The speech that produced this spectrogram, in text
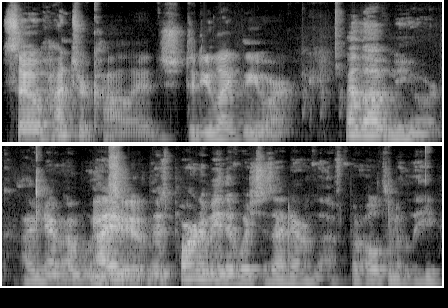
So, Hunter College, did you like New York? I love New York. I never. Me I, too. There's part of me that wishes I never left, but ultimately,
